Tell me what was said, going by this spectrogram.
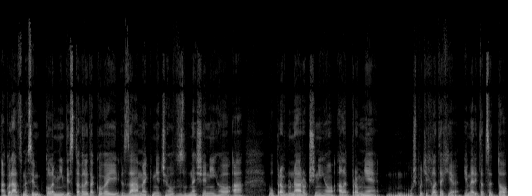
akorát jsme si kolem ní vystavili takový zámek něčeho vznešeného a opravdu náročného, ale pro mě m, už po těch letech je, je meditace to,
